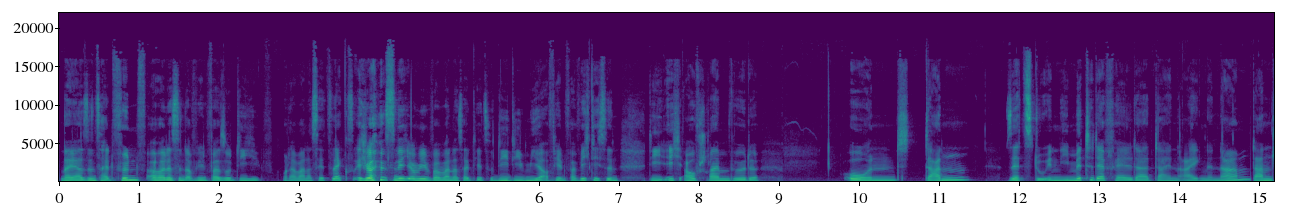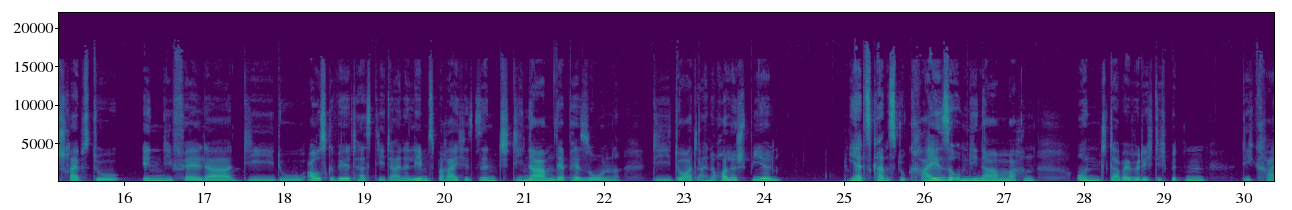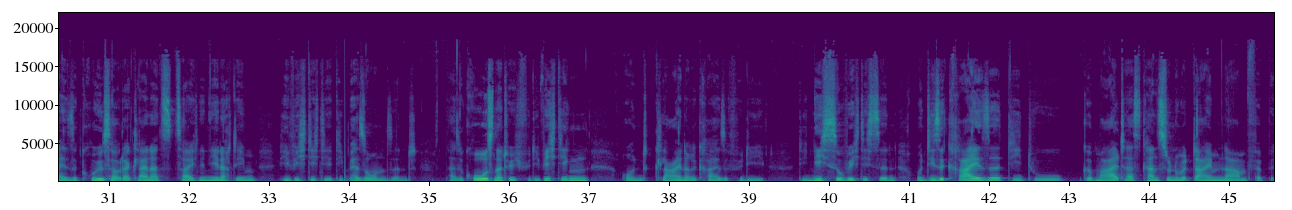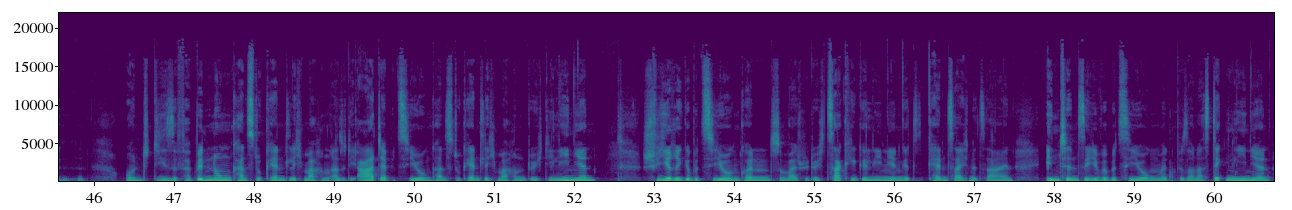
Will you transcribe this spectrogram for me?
Naja, sind es halt fünf, aber das sind auf jeden Fall so die, oder waren das jetzt sechs? Ich weiß nicht, auf jeden Fall waren das halt jetzt so die, die mir auf jeden Fall wichtig sind, die ich aufschreiben würde. Und dann setzt du in die Mitte der Felder deinen eigenen Namen. Dann schreibst du in die Felder, die du ausgewählt hast, die deine Lebensbereiche sind, die Namen der Person, die dort eine Rolle spielen. Jetzt kannst du Kreise um die Namen machen und dabei würde ich dich bitten, die Kreise größer oder kleiner zu zeichnen, je nachdem, wie wichtig dir die Personen sind. Also groß natürlich für die wichtigen und kleinere Kreise für die, die nicht so wichtig sind. Und diese Kreise, die du gemalt hast, kannst du nur mit deinem Namen verbinden. Und diese Verbindung kannst du kenntlich machen, also die Art der Beziehung kannst du kenntlich machen durch die Linien. Schwierige Beziehungen können zum Beispiel durch zackige Linien gekennzeichnet sein, intensive Beziehungen mit besonders dicken Linien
